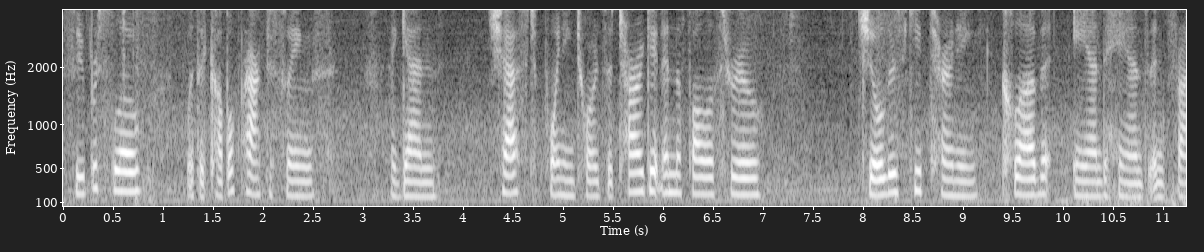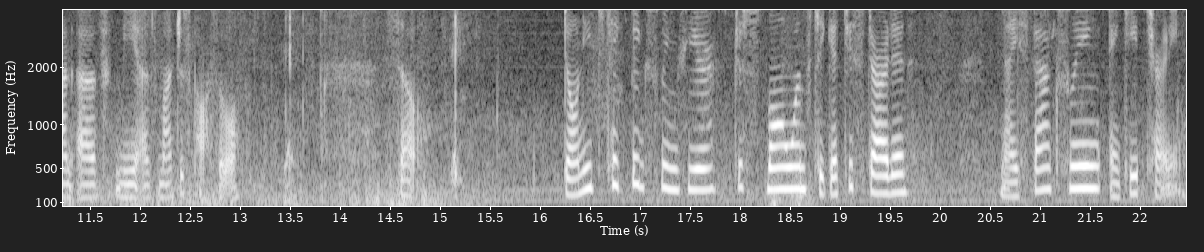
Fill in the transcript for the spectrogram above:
super slow with a couple practice swings. Again, chest pointing towards the target in the follow through, shoulders keep turning, club and hands in front of me as much as possible. So, don't need to take big swings here, just small ones to get you started. Nice backswing and keep turning.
